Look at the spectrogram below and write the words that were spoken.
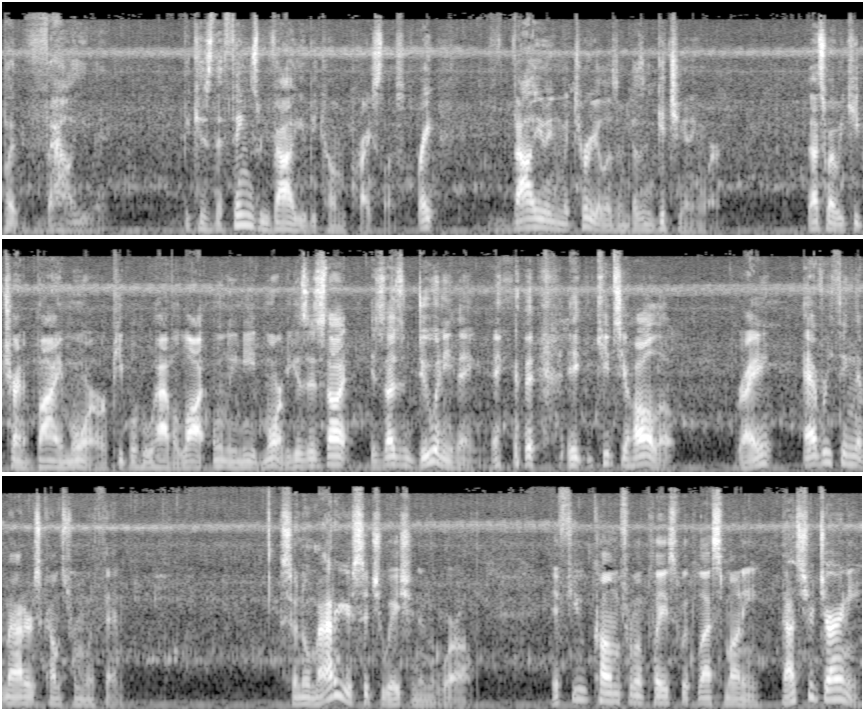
but value it. Because the things we value become priceless, right? Valuing materialism doesn't get you anywhere. That's why we keep trying to buy more, or people who have a lot only need more because it's not, it doesn't do anything. it keeps you hollow, right? Everything that matters comes from within. So, no matter your situation in the world, if you come from a place with less money, that's your journey.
